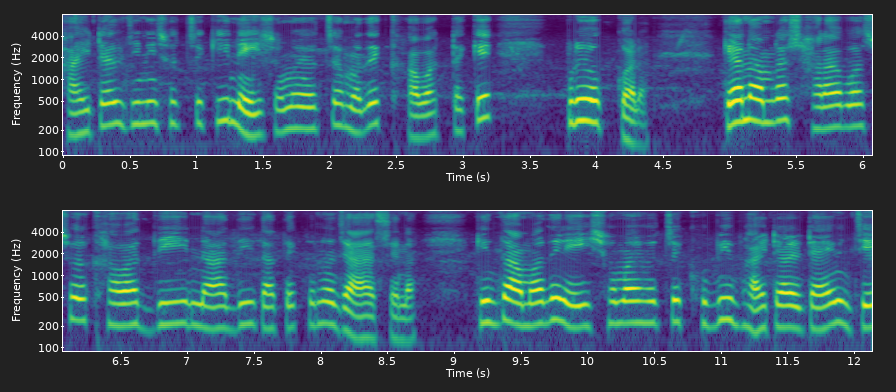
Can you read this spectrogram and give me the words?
ভাইটাল জিনিস হচ্ছে কি না, এই সময় হচ্ছে আমাদের খাবারটাকে প্রয়োগ করা। কেন আমরা সারা বছর খাবার দিই না দিই তাতে কোনো যায় আসে না। কিন্তু আমাদের এই সময় হচ্ছে খুবই ভাইটাল টাইম যে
